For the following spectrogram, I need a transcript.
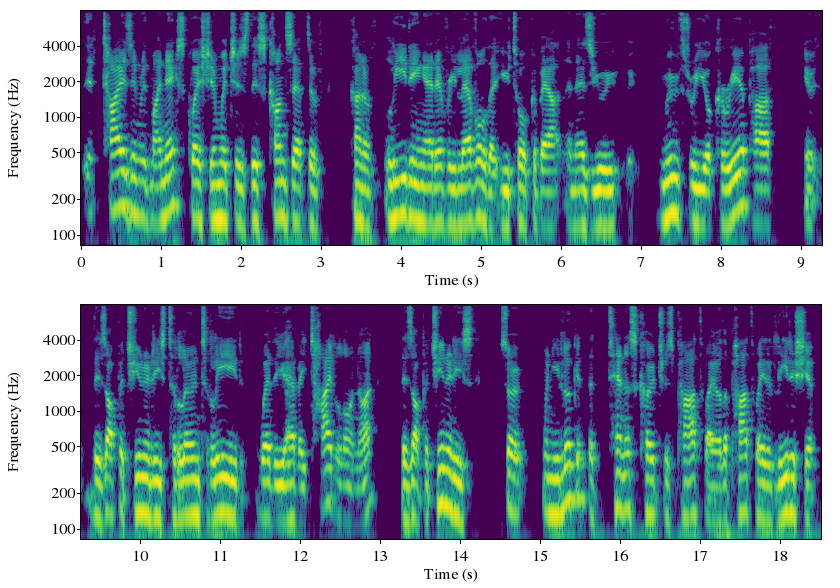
it ties in with my next question, which is this concept of kind of leading at every level that you talk about. And as you move through your career path, you know, there's opportunities to learn to lead, whether you have a title or not. There's opportunities. So when you look at the tennis coach's pathway or the pathway to leadership,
